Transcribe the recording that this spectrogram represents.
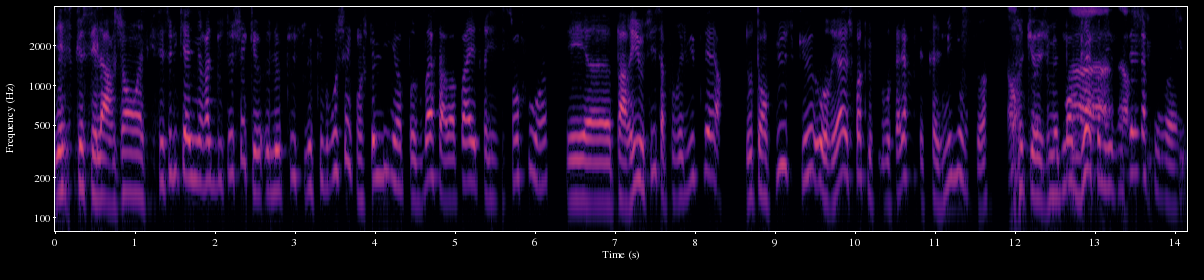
Est-ce que c'est l'argent? Est-ce que c'est celui qui alignera le plus de chèque le plus, le plus gros chèque Moi, je te le dis, hein, Pogba, ça va pas être, il s'en fout. Hein. Et euh, Paris aussi, ça pourrait lui plaire. D'autant plus qu'au Real, je crois que le plus gros salaire, c'est 13 millions. Tu vois Donc, euh, je me demande bien comment ils vont faire pour. Euh, je ne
